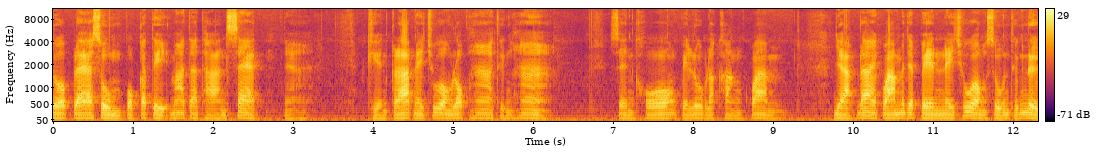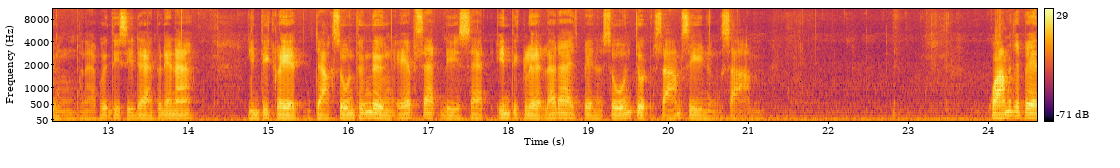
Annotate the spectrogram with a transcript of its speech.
ตัวแปรสุ่มปกติมาตรฐาน z นะเขียนกราฟในช่วงลบ5ถึง5เส้นโค้งเป็นรูประฆังคว่ำอยากได้ความมันจะเป็นในช่วง0ถึง1นะพื้นที่สีแดงตัวนี้นะ อินทิเกรตจาก0ถึง1 f z d z อินทิเกรตแล้วได้เป็น 0.3413 ความมันจะเป็น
